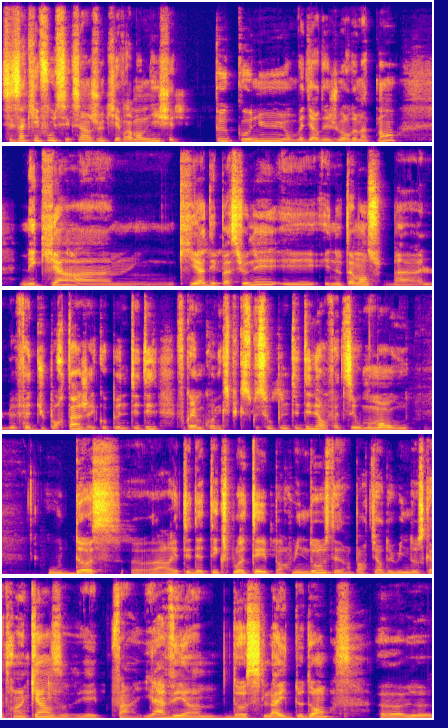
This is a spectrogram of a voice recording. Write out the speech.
C'est ça qui est fou, c'est que c'est un jeu qui est vraiment de niche et peu connu, on va dire, des joueurs de maintenant, mais qui a, qui a des passionnés, et, notamment bah, le fait du portage avec OpenTD. Il faut quand même qu'on explique ce que c'est OpenTD, en fait. C'est au moment où, où DOS euh, a arrêté d'être exploité par Windows, c'est-à-dire à partir de Windows 95, enfin, il y avait un DOS Lite dedans, euh,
